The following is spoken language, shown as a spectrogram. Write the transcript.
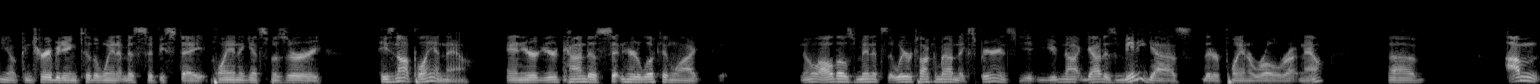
you know, contributing to the win at Mississippi State, playing against Missouri. He's not playing now. And you're you're kind of sitting here looking like, you know, all those minutes that we were talking about and experience, you, you've not got as many guys that are playing a role right now. Uh, I'm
